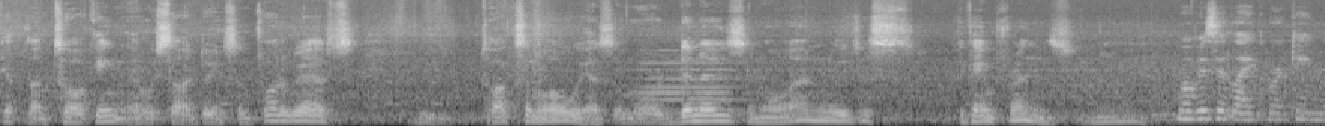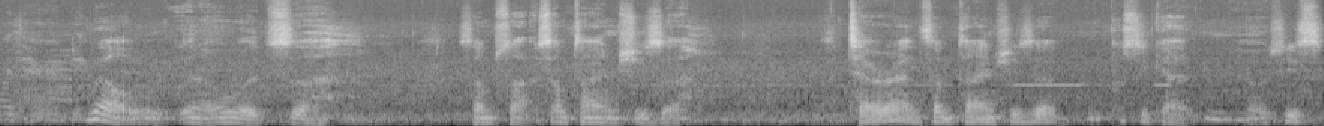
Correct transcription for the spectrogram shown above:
kept on talking, and we started doing some photographs. We talked some more. We had some more dinners and all that, and we just became friends. You know. What was it like working with her? Well, you know, it's uh, some sometimes she's a, a, terror, and sometimes she's a pussycat. Mm-hmm. You know, she's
